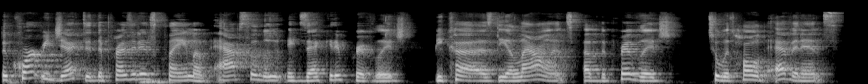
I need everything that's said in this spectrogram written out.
the court rejected the president's claim of absolute executive privilege because the allowance of the privilege to withhold evidence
